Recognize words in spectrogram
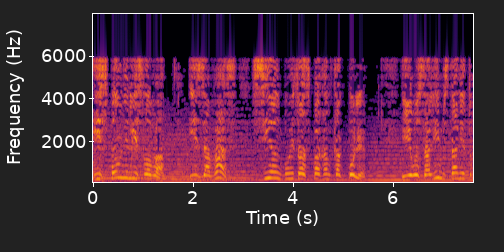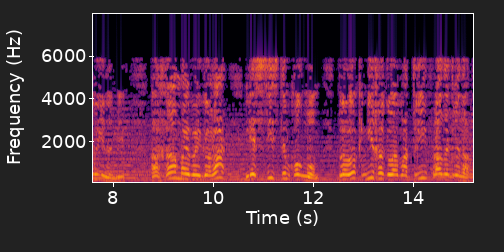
Исполнили слова «Из-за вас Сион будет распахан, как поле, и Иерусалим станет руинами, а храмовая гора — лесистым холмом». Пророк Миха, глава 3, фраза 12.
